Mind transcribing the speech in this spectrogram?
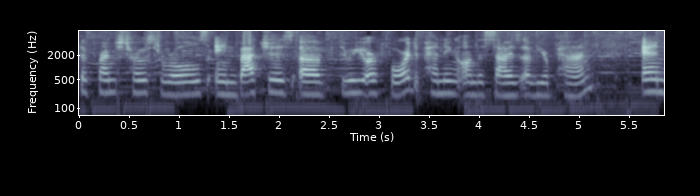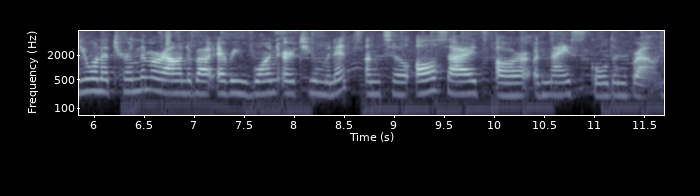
the French toast rolls in batches of 3 or 4 depending on the size of your pan. And you want to turn them around about every 1 or 2 minutes until all sides are a nice golden brown.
